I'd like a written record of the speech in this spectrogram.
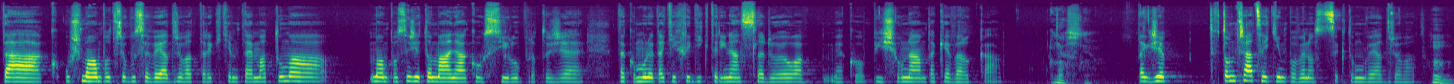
tak už mám potřebu se vyjadřovat tady k těm tématům a mám pocit, že to má nějakou sílu, protože ta komunita těch lidí, kteří nás sledují a jako píšou nám, tak je velká. Jasně. Takže v tom třeba cítím povinnost se k tomu vyjadřovat. Hmm.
